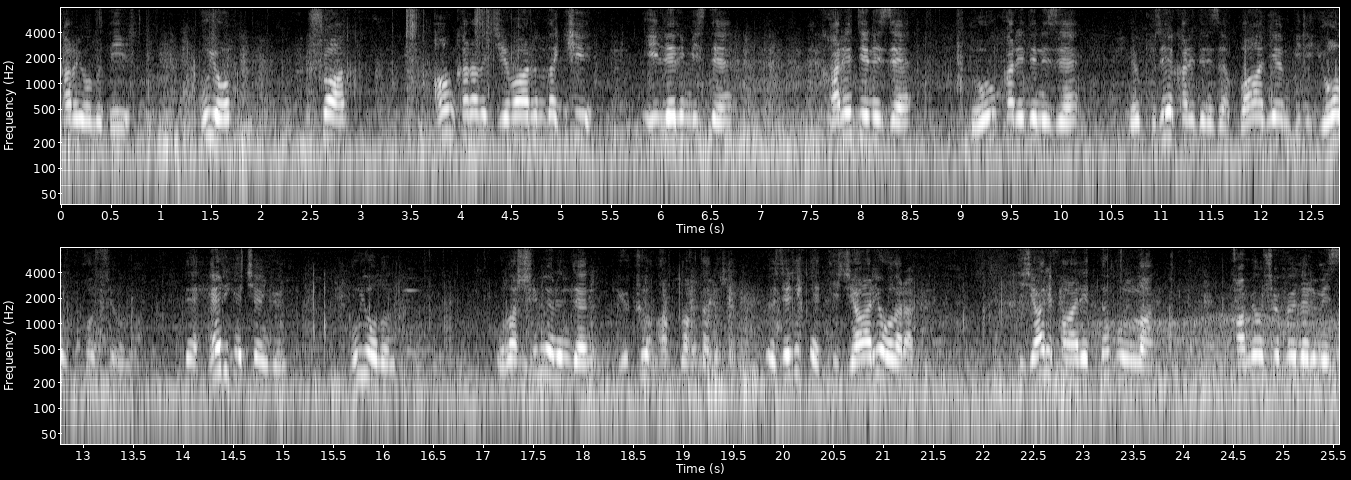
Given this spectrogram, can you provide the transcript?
karayolu değil. Bu yol şu an Ankara ve civarındaki illerimizde Karadeniz'e, Doğu Karadeniz'e ve Kuzey Karadeniz'e bağlayan bir yol pozisyonunda. Ve her geçen gün bu yolun ulaşım yönünden yükü artmaktadır. Özellikle ticari olarak ticari faaliyette bulunan kamyon şoförlerimiz,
